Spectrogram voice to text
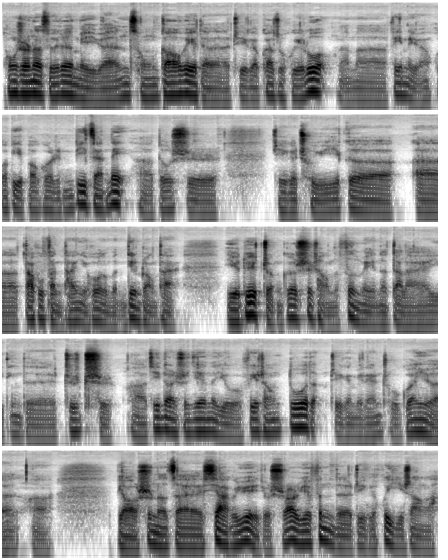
同时呢，随着美元从高位的这个快速回落，那么非美元货币包括人民币在内啊，都是。这个处于一个呃大幅反弹以后的稳定状态，也对整个市场的氛围呢带来一定的支持啊。近段时间呢，有非常多的这个美联储官员啊表示呢，在下个月也就十二月份的这个会议上啊，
